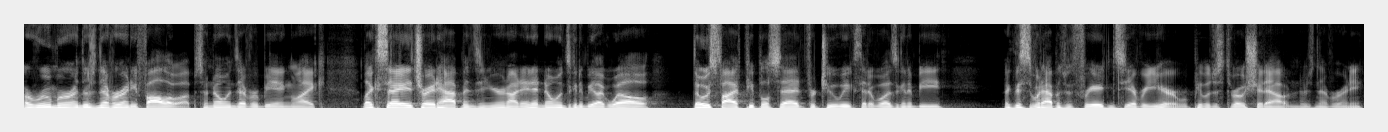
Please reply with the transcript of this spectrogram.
a rumor, and there's never any follow up. So no one's ever being like, like say a trade happens and you're not in it, no one's going to be like, well, those five people said for two weeks that it was going to be like this is what happens with free agency every year, where people just throw shit out and there's never any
